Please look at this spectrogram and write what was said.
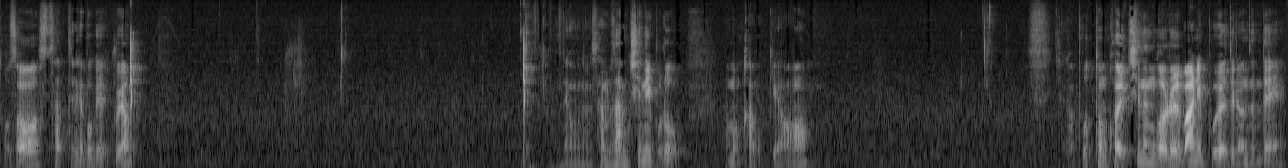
둬서 스타트 해보겠고요. 네, 오늘 3, 3 침입으로 한번 가볼게요. 제가 보통 걸치는 거를 많이 보여드렸는데 네,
